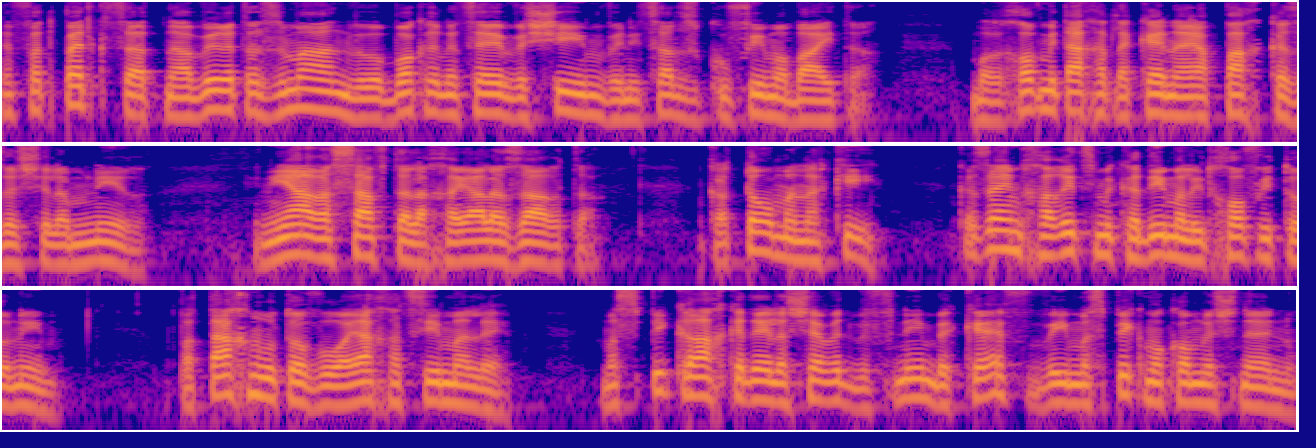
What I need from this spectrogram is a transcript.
נפטפט קצת, נעביר את הזמן, ובבוקר נצא יבשים ונצעד זקופים הביתה. ברחוב מתחת לקן היה פח כזה של אמניר. נייר הסבתא לחייל עזרת. כתום ענקי, כזה עם חריץ מקדימה לדחוף עיתונים. פתחנו אותו והוא היה חצי מלא. מספיק רך כדי לשבת בפנים בכיף, ועם מספיק מקום לשנינו.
